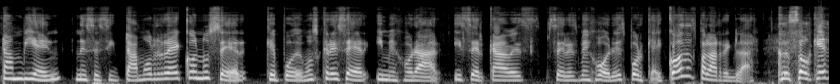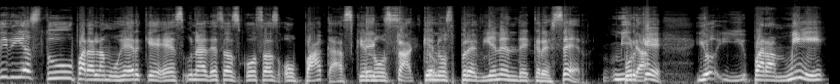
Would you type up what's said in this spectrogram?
también necesitamos reconocer que podemos crecer y mejorar y ser cada vez seres mejores porque hay cosas para arreglar. So, ¿Qué dirías tú para la mujer que es una de esas cosas opacas que, nos, que nos previenen de crecer? Mira. Porque yo, yo- para mí,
